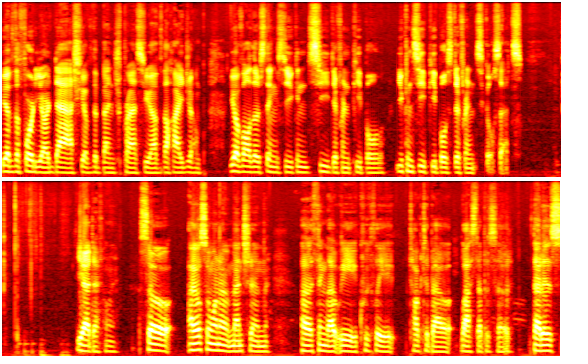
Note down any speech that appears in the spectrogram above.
You have the 40 yard dash, you have the bench press, you have the high jump. You have all those things so you can see different people, you can see people's different skill sets. Yeah, definitely. So I also want to mention a thing that we quickly talked about last episode. That is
